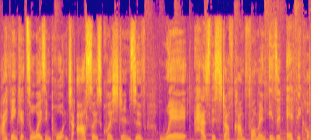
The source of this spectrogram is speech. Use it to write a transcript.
I think it's always important to ask those questions of where has this stuff come from and is it ethical?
